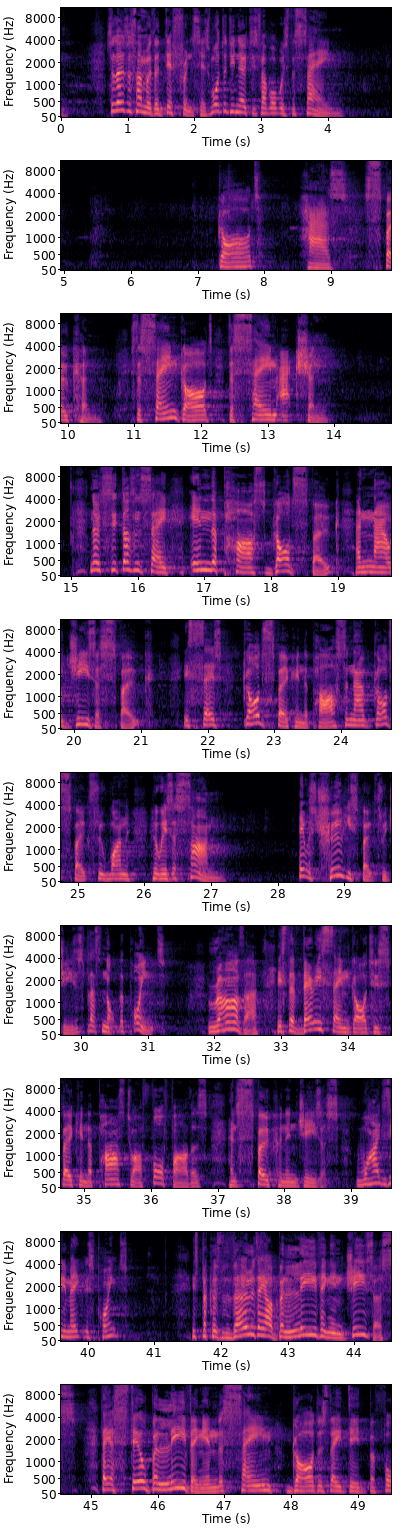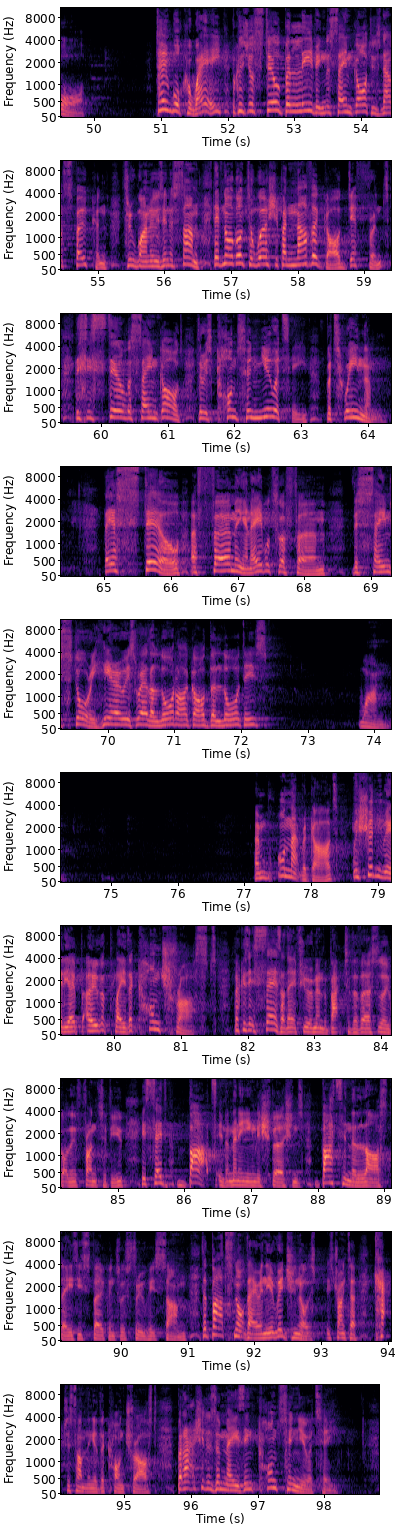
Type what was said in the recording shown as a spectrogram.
So those are some of the differences. What did you notice about what was the same? God has spoken. It's the same God, the same action. Notice it doesn't say, in the past God spoke and now Jesus spoke. It says, God spoke in the past and now God spoke through one who is a son. It was true he spoke through Jesus, but that's not the point. Rather, it's the very same God who spoke in the past to our forefathers and spoken in Jesus. Why does he make this point? Is because though they are believing in Jesus, they are still believing in the same God as they did before. Don't walk away because you're still believing the same God who's now spoken through one who's in a son. They've not gone to worship another God different. This is still the same God. There is continuity between them. They are still affirming and able to affirm this same story. Hear, O Israel, the Lord our God, the Lord is one. And on that regard, we shouldn't really overplay the contrast Because it says, I don't know if you remember back to the verses you've got in front of you, it said, but in the many English versions, but in the last days he's spoken to us through his son. The but's not there in the original. It's, it's trying to capture something of the contrast. But actually, there's amazing continuity.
